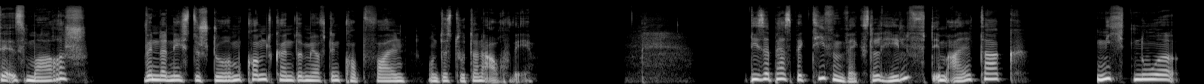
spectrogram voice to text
der ist morsch, wenn der nächste Sturm kommt, könnte er mir auf den Kopf fallen und das tut dann auch weh. Dieser Perspektivenwechsel hilft im Alltag nicht nur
